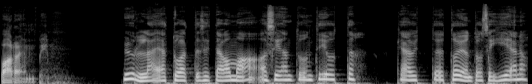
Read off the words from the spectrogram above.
parempi. Kyllä, ja tuotte sitä omaa asiantuntijuutta käyttöön. Toi on tosi hieno,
